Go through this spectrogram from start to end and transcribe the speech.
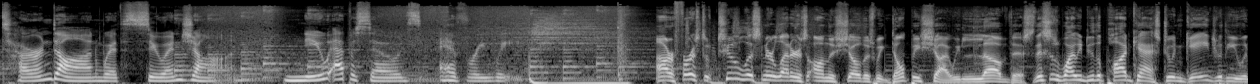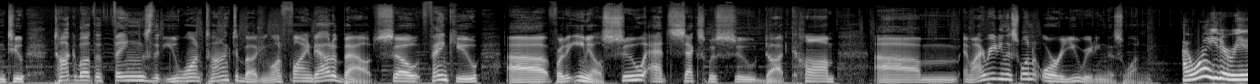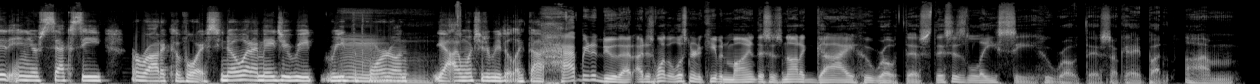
Turned on with Sue and John. New episodes every week. Our first of two listener letters on the show this week. Don't be shy. We love this. This is why we do the podcast to engage with you and to talk about the things that you want talked about, you want to find out about. So thank you uh, for the email, sue at sexwithsue.com. Um, am I reading this one or are you reading this one? I want you to read it in your sexy erotica voice. You know what? I made you read read the porn on. Yeah, I want you to read it like that. Happy to do that. I just want the listener to keep in mind this is not a guy who wrote this. This is Lacey who wrote this. Okay, but um,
